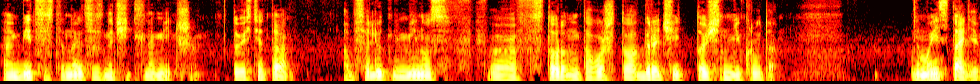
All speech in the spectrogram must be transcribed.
амбиций становится значительно меньше. То есть это абсолютный минус в, в сторону того, что дрочить точно не круто. На моей стадии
